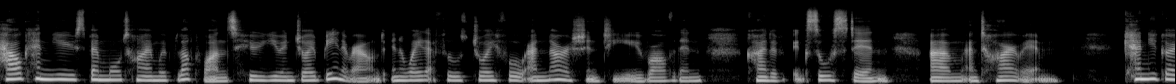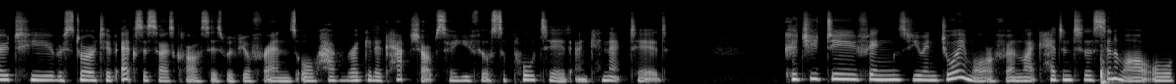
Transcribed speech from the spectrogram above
How can you spend more time with loved ones who you enjoy being around in a way that feels joyful and nourishing to you rather than kind of exhausting um, and tiring? Can you go to restorative exercise classes with your friends or have regular catch ups so you feel supported and connected? Could you do things you enjoy more often, like heading to the cinema or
